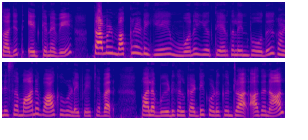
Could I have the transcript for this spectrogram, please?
சஜித் ஏற்கனவே தமிழ் மக்களிடையே முனைய தேர்தலின் போது கணிசமான வாக்குகளை பெற்றவர். பல வீடுகள் கட்டி கொடுக்கின்றார். அதனால்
